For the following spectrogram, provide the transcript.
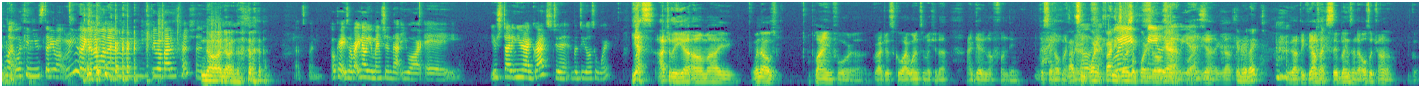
what, what can you study about me? Like, I don't want to give a bad impression. no, no, no. That's funny. Okay, so right now you mentioned that you are a you're studying you're a grad student, but do you also work? Yes, actually, yeah. Um, I when I was applying for uh, graduate school, I wanted to make sure that I get enough funding just to help my That's parents. important. yeah. Funding is always important. feel Yeah. you, yes. yeah, exactly. Can relate. Exactly. If you have like siblings and they're also trying to go,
